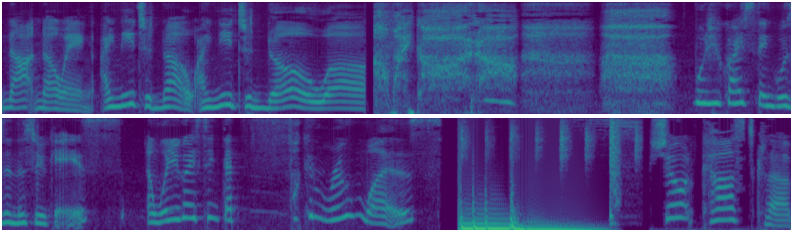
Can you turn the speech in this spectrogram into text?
not knowing. I need to know. I need to know. Uh, oh my God. What do you guys think was in the suitcase? And what do you guys think that fucking room was? Short Cast Club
